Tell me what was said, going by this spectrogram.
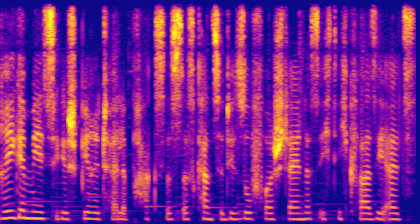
regelmäßige spirituelle Praxis. Das kannst du dir so vorstellen, dass ich dich quasi als,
